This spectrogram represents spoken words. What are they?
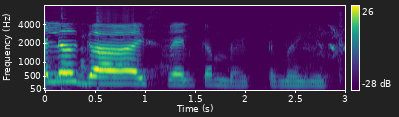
Hello guys welcome back to my YouTube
